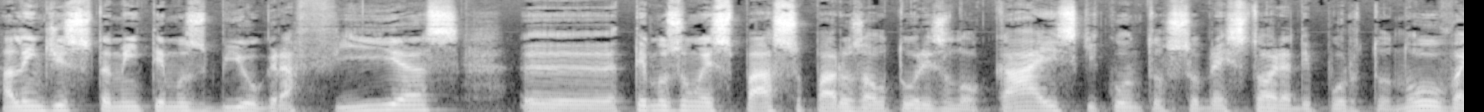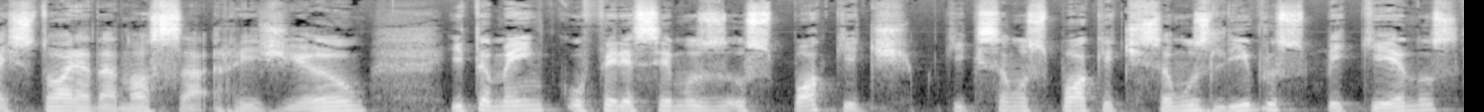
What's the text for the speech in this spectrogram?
Além disso, também temos biografias, uh, temos um espaço para os autores locais que contam sobre a história de Porto Novo, a história da nossa região e também também oferecemos os pocket. O que, que são os pocket? São os livros pequenos,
